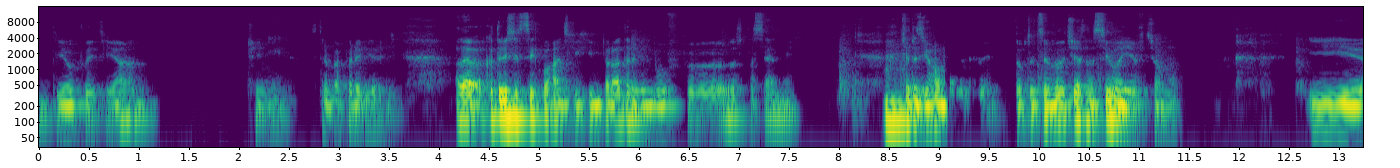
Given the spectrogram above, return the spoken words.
Діоклетіан чи ні, це треба перевірити. Але котрийсь із цих поганських імператорів він був е, спасенний mm-hmm. через його молитви. Тобто це величезна сила є в цьому. І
